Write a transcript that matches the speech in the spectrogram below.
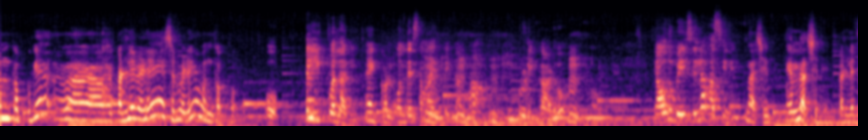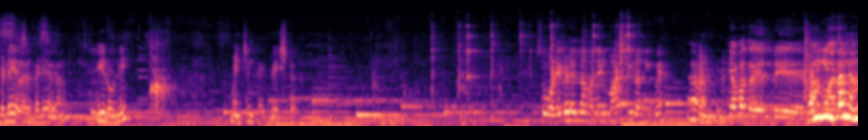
ಒಂದು ಕಪ್ಗೆ ಕಡಲೆಬೇಳೆ ಹೆಸರುಬೇಳೆ ಒಂದು ಕಪ್ ಓ ಈಕ್ವಲ್ ಆಗಿ. ಹಾಕೊಳ್ಳು ಒಂದೇ ಸಮ ಇರ್ಬೇಕಲ್ವಾ? ಹುರುಳಿಕಾಳು. ಯಾವುದು ಬೇಯಿಸಿಲ್ಲ ಹಸಿನೇ. ಹಸಿದೆ ಎಲ್ಲ ಹಸಿದೆ ಕಡಲೆಬೇಳೆ ಹೆಸರುಬೇಳೆ ಎಲ್ಲ. ಈರುಳ್ಳಿ ಮೆಣಸಿನ್ಕಾಯಿ ಪೇಸ್ಟ್ ಸೊ ವಡೆಗಳೆಲ್ಲ ಮನೇಲಿ ಮಾಡ್ತೀರಾ ನೀವೇ? ಯಾವಾಗ ಅಂದ್ರೆ ನನಗಿಂತ ನನ್ನ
